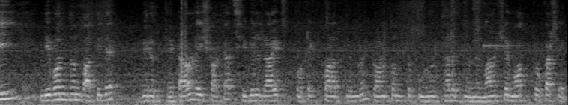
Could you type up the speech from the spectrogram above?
এই নিবন্ধন বাতিলের বিরুদ্ধে, কারণ এই সরকার সিভিল রাইটস প্রোটেক্ট করার জন্যই গণতন্ত্র পুনরুদ্ধারের জন্য মানুষের মত প্রকাশের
